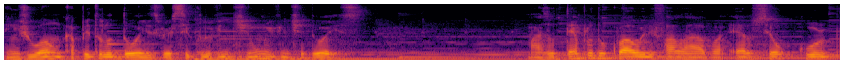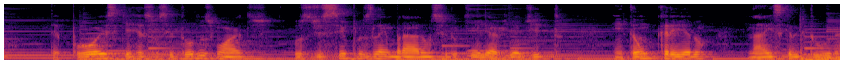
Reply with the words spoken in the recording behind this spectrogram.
em João capítulo 2, versículo 21 e 22, mas o templo do qual ele falava era o seu corpo. Depois que ressuscitou dos mortos, os discípulos lembraram-se do que ele havia dito. Então creram na Escritura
